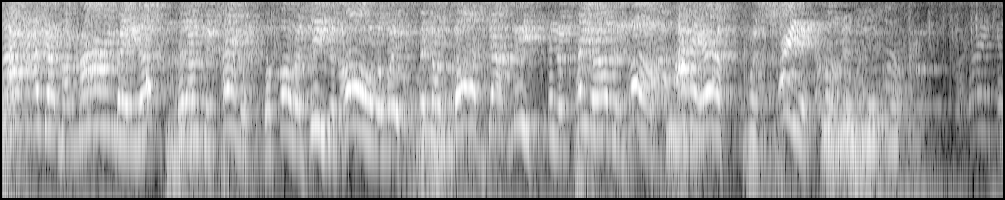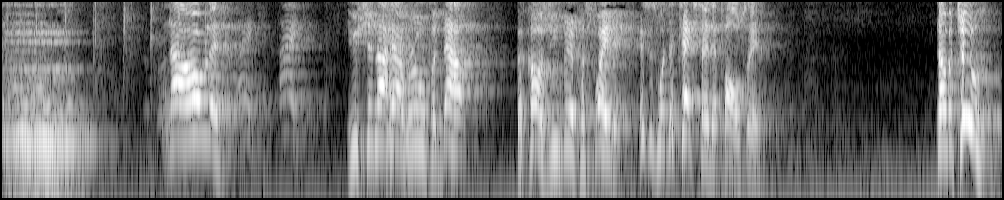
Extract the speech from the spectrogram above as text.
I, I got my mind made up that I'm determined to follow Jesus all the way because God's got me in the cradle of His love. I am persuaded. Not only you. should not have room for doubt because you've been persuaded. This is what the text said that Paul said. Number two,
